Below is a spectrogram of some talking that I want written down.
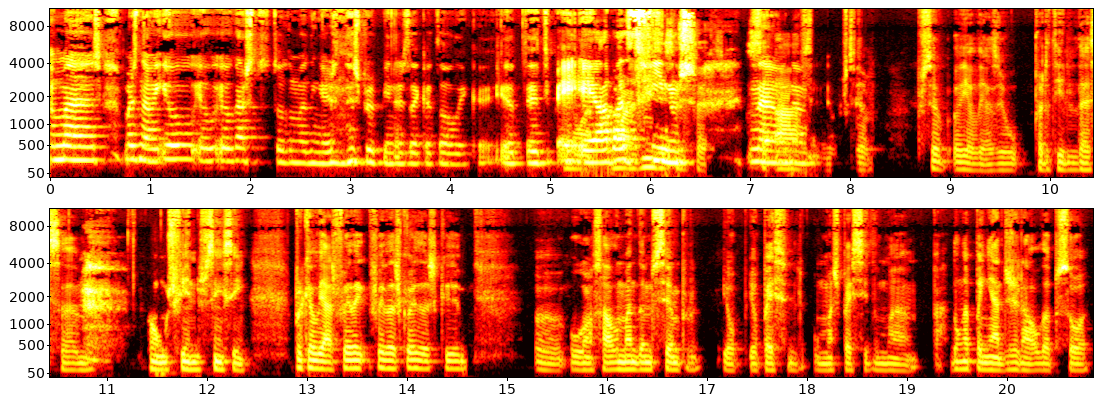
Mas, mas não, eu, eu, eu gasto todo o meu dinheiro nas propinas da Católica. Eu, eu, tipo, é, é à base de finos. Não, ah, não. eu percebo. percebo. E, aliás, eu partilho dessa com os finos, sim, sim. Porque, aliás, foi, foi das coisas que uh, o Gonçalo manda-me sempre. Eu, eu peço-lhe uma espécie de, uma, pá, de um apanhado geral da pessoa.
